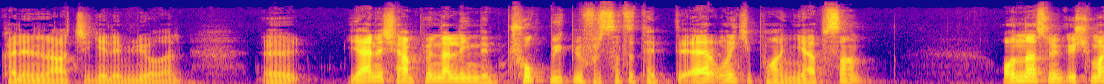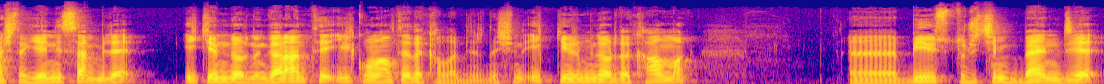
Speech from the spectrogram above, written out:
kalene rahatça gelebiliyorlar. E, yani Şampiyonlar Ligi'nde çok büyük bir fırsatı tepti. Eğer 12 puan yapsan ondan sonraki 3 maçta yenilsen bile ilk 24'ün garanti ilk 16'ya da kalabilirdin. Şimdi ilk 24'e kalmak e, bir üst tur için bence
